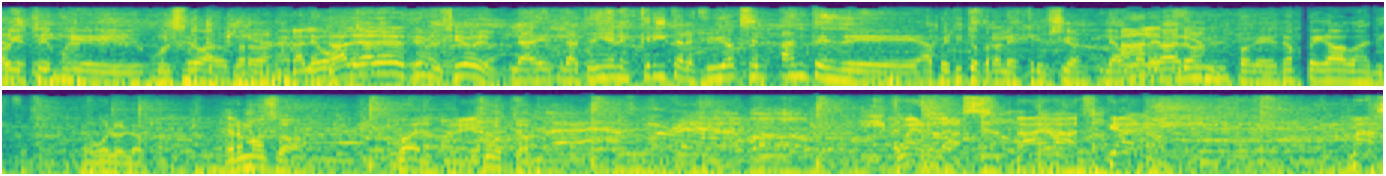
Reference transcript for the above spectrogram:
hoy estoy muy, muy cebado, perdón. eh. Dale vos. Dale, dale, dale, sí, obvio. La, la tenían escrita, la escribió Axel antes de Apetito para la Destrucción. Y la Ah, ¿la guardaron porque no pegaba con el disco. Me vuelvo loco. Hermoso. Bueno, Bueno, ya. justo. Cuerdas, nada más, piano. Más.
